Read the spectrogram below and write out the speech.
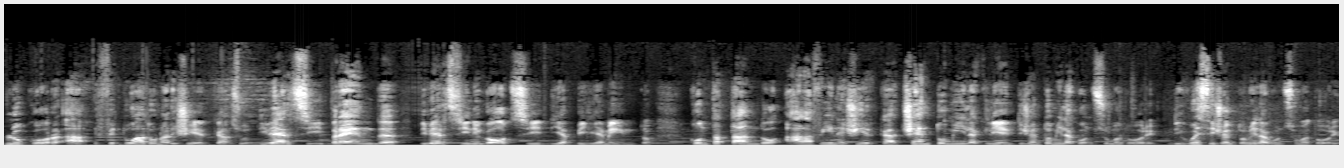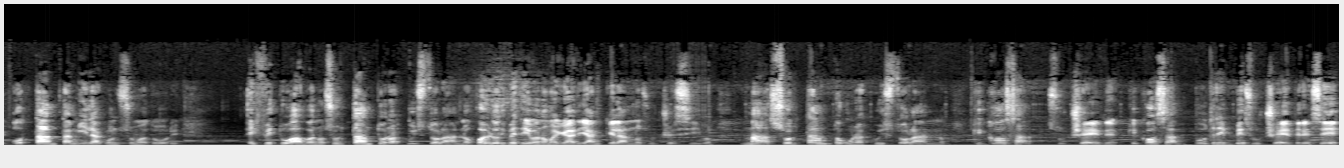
Bluecore ha effettuato una ricerca su diversi brand, diversi negozi di abbigliamento contattando alla fine circa 100.000 clienti, 100.000 consumatori. Di questi 100.000 consumatori, 80.000 consumatori effettuavano soltanto un acquisto l'anno, poi lo ripetevano magari anche l'anno successivo, ma soltanto un acquisto l'anno. Che cosa succede? Che cosa potrebbe succedere se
